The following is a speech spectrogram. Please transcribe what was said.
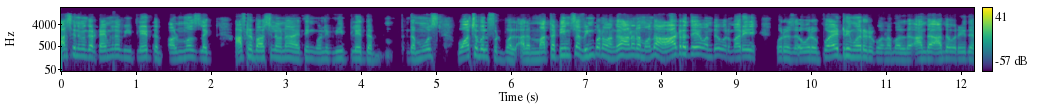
ஆர்சினமிக்கிற டைம்ல we played the almost like after Barcelona I think only we play the the most watchable football அதை மற்ற டீம்ஸ்ல வின் பண்ணுவாங்க ஆனா நம்ம வந்து ஆடுறதே வந்து ஒரு மாதிரி ஒரு ஒரு பொயட்ரி மாதிரி இருக்கும் நம்ம அந்த அந்த ஒரு இது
